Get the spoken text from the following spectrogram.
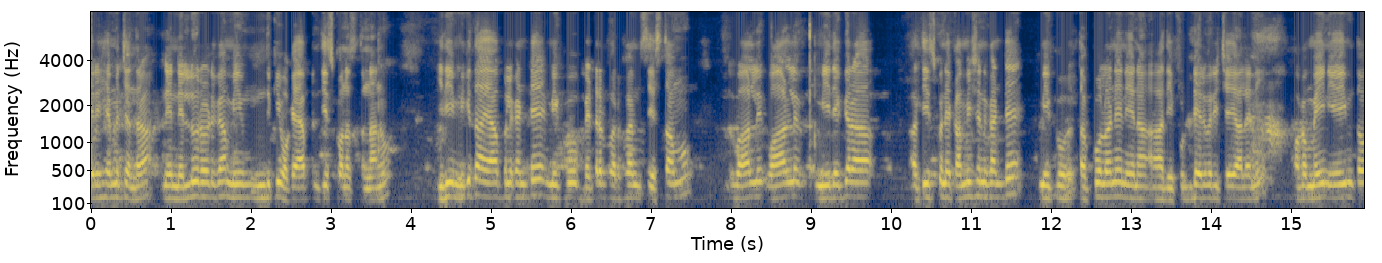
పేరు హేమచంద్ర. నేను నెల్లూరు రోడ్డుగా మీ ముందుకి ఒక యాప్ని తీసుకొని వస్తున్నాను. ఇది మిగతా యాప్ల కంటే మీకు బెటర్ పర్ఫార్మెన్స్ ఇస్తాము. వాళ్ళు వాళ్ళు మీ దగ్గర తీసుకునే కమిషన్ కంటే మీకు తక్కువలోనే నేను అది ఫుడ్ డెలివరీ చేయాలని ఒక మెయిన్ ఎయిమ్తో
